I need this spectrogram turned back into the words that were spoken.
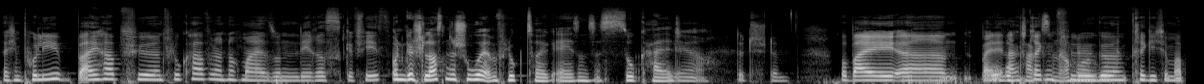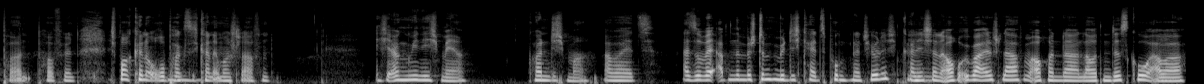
Dass ich einen Pulli bei habe für den Flughafen und nochmal so ein leeres Gefäß. Und geschlossene Schuhe im Flugzeug, ey, sonst ist es so kalt. Ja, das stimmt. Wobei äh, bei den Langstreckenflügen kriege ich immer Pa- Puffeln. Ich brauche keine Oropax, ich kann immer schlafen. Ich irgendwie nicht mehr. Konnte ich mal. Aber jetzt. Also ab einem bestimmten Müdigkeitspunkt natürlich kann ich dann auch überall schlafen, auch in der lauten Disco, aber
